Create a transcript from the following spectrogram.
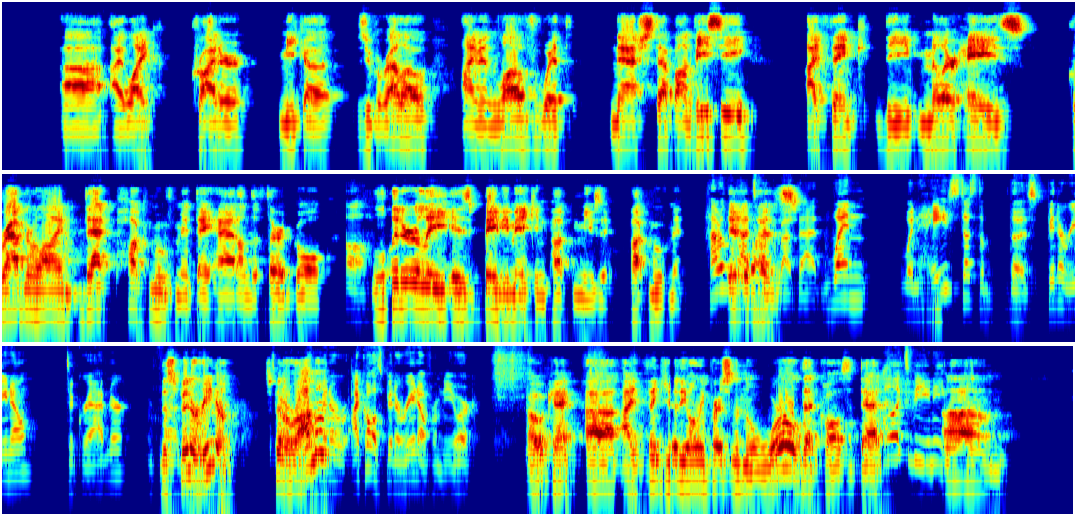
Uh, I like Kreider, Mika, Zuccarello. I'm in love with Nash, Stepan, Vesey. I think the Miller Hayes Grabner line, that puck movement they had on the third goal, Oh, literally is baby making puck music, puck movement. how do we it not talk about that? When when Hayes does the the spinnerino to Grabner, The Spinnerino, Spinorama. Spinner, I call it spinnerino from New York. Okay. Uh, I think you're the only person in the world that calls it that. I like to be unique. Um,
